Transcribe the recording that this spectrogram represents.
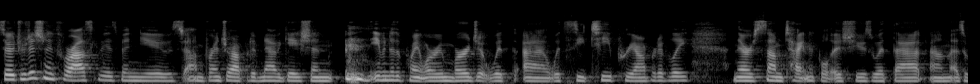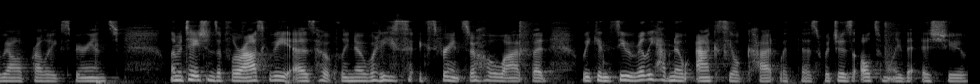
So traditionally, fluoroscopy has been used um, for intraoperative navigation, even to the point where we merge it with uh, with CT preoperatively. And there are some technical issues with that, um, as we all have probably experienced. Limitations of fluoroscopy, as hopefully nobody's experienced a whole lot, but we can see we really have no axial cut with this, which is ultimately the issue.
